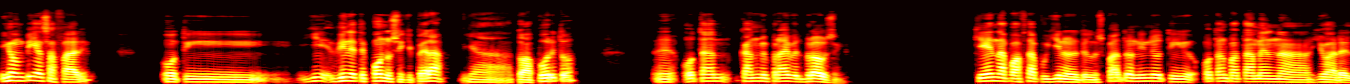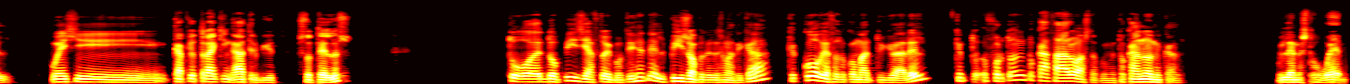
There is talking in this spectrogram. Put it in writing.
είχαμε πει για Safari ότι δίνεται πόνος εκεί πέρα για το απόρριτο ε, όταν κάνουμε private browsing. Και ένα από αυτά που γίνονται τέλος πάντων είναι ότι όταν πατάμε ένα URL που έχει κάποιο tracking attribute στο τέλος το εντοπίζει αυτό υποτίθεται, ελπίζω αποτελεσματικά και κόβει αυτό το κομμάτι του URL και το φορτώνει το καθαρό ας το πούμε, το canonical που λέμε στο web.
